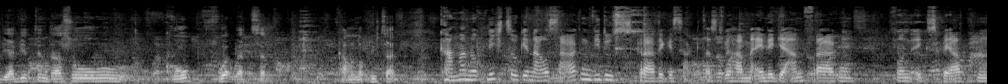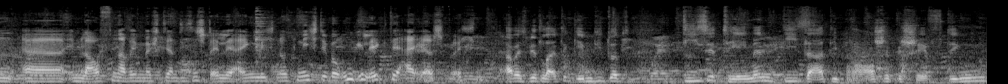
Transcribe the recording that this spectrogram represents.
Wer wird denn da so grob vor Ort sein? Kann man noch nicht sagen? Kann man noch nicht so genau sagen, wie du es gerade gesagt hast. Wir haben einige Anfragen von Experten äh, im Laufen, aber ich möchte an dieser Stelle eigentlich noch nicht über ungelegte Eier sprechen. Aber es wird Leute geben, die dort diese Themen, die da die Branche beschäftigen,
